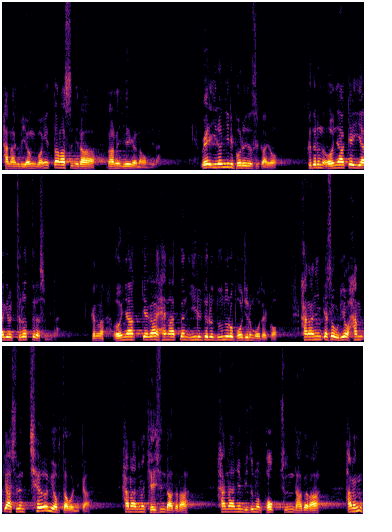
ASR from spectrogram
하나님의 영광이 떠났습니다 라는 얘기가 나옵니다. 왜 이런 일이 벌어졌을까요? 그들은 언약계 이야기를 들었더랬습니다. 그러나 언약계가 행했던 일들을 눈으로 보지는 못했고 하나님께서 우리와 함께 하시는 체험이 없다 보니까 하나님은 계신다더라. 하나님 믿으면 복 준다더라. 하는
